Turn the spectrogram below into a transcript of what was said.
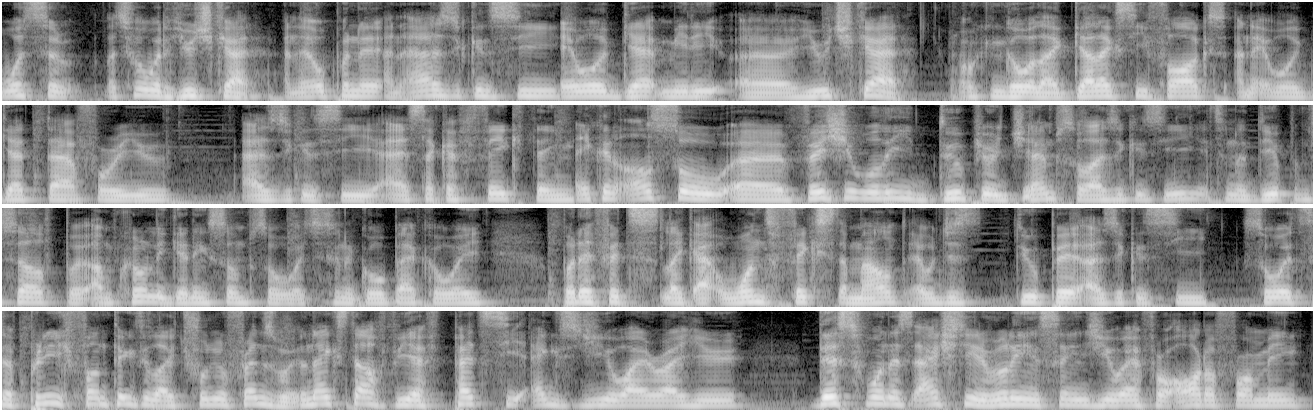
what's the let's go with a huge cat. And I open it and as you can see it will get me a uh, huge cat. Or can go with like galaxy fox and it will get that for you as you can see. And it's like a fake thing. And you can also uh, visually dupe your gem. So as you can see it's gonna dupe himself but i'm currently getting some so it's just gonna go back away. But if it's like at one fixed amount it will just dupe it as you can see. So it's a pretty fun thing to like troll your friends with. So next up we have petsy x gui right here. This one is actually a really insane GUI for auto farming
